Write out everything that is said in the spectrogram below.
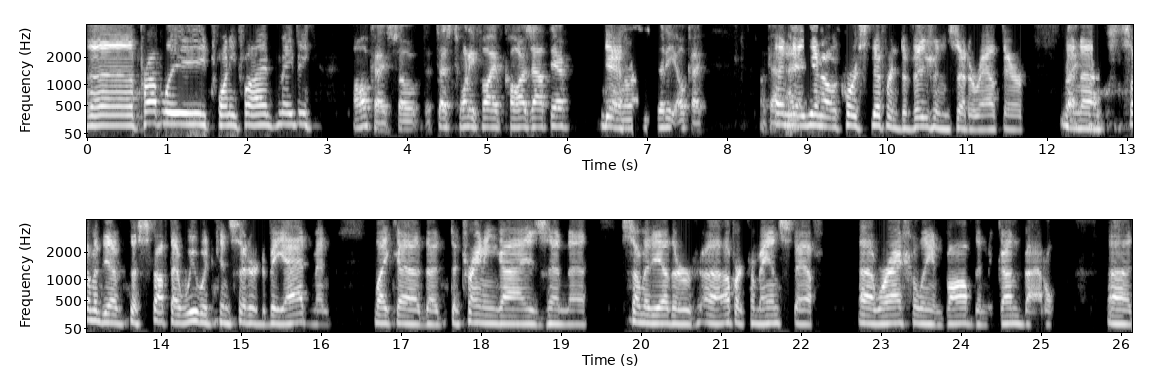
Uh, probably twenty five, maybe. Okay, so that's twenty five cars out there. Yeah, around the city. Okay, okay, and, and you know, of course, different divisions that are out there, right. and uh, some of the the stuff that we would consider to be admin, like uh, the the training guys and uh, some of the other uh, upper command staff uh, were actually involved in the gun battle uh,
